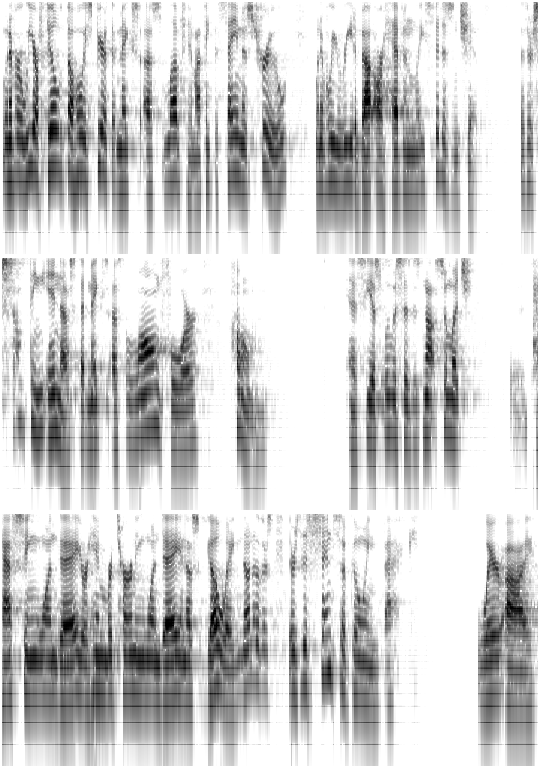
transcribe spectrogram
whenever we are filled with the Holy Spirit that makes us love Him. I think the same is true whenever we read about our heavenly citizenship, that there's something in us that makes us long for home. And as C.S. Lewis says, it's not so much passing one day or Him returning one day and us going. No, no, there's, there's this sense of going back where I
